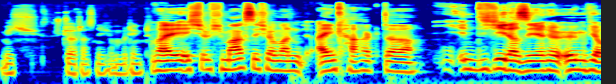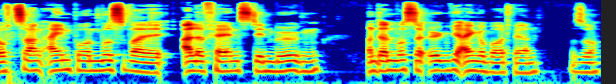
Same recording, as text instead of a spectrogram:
mich stört das nicht unbedingt. Weil ich, ich mag es nicht, wenn man einen Charakter in jeder Serie irgendwie auf Zwang einbauen muss, weil alle Fans den mögen. Und dann muss er irgendwie eingebaut werden. So.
